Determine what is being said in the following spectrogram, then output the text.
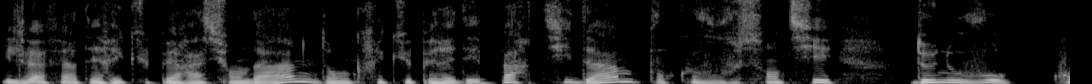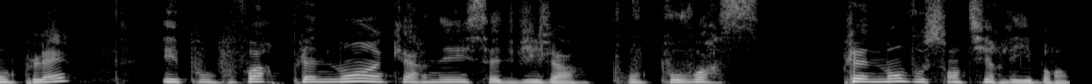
Il va faire des récupérations d'âme, donc récupérer des parties d'âme pour que vous vous sentiez de nouveau complet et pour pouvoir pleinement incarner cette vie-là, pour pouvoir pleinement vous sentir libre.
